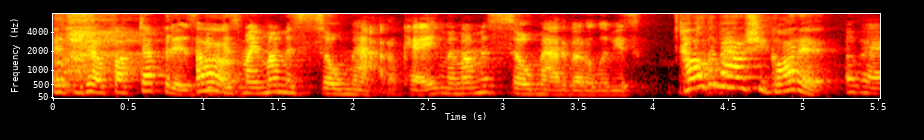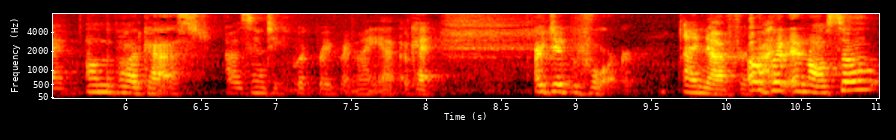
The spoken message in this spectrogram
this is how fucked up it is Oh. because my mom is so mad. Okay, my mom is so mad about Olivia's. Tell them how she got it Okay, on the podcast. I was gonna take a quick break, but not yet. Okay, I did before. I know. I forgot. Oh, but and also,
